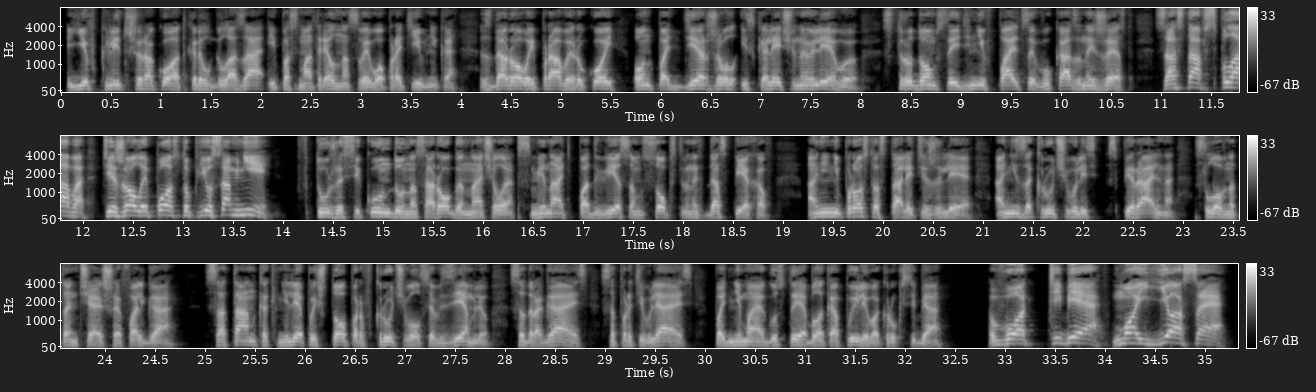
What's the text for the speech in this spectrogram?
Евклид широко открыл глаза и посмотрел на своего противника. Здоровой правой рукой он поддерживал искалеченную левую, с трудом соединив пальцы в указанный жест. «Состав сплава! Тяжелой поступью сомни!» В ту же секунду носорога начала сминать под весом собственных доспехов. Они не просто стали тяжелее, они закручивались спирально, словно тончайшая фольга. Сатан, как нелепый штопор, вкручивался в землю, содрогаясь, сопротивляясь, поднимая густые облака пыли вокруг себя. «Вот тебе, мой Йосе!»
